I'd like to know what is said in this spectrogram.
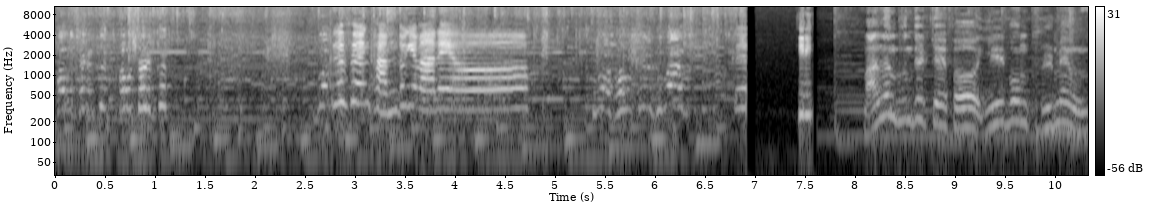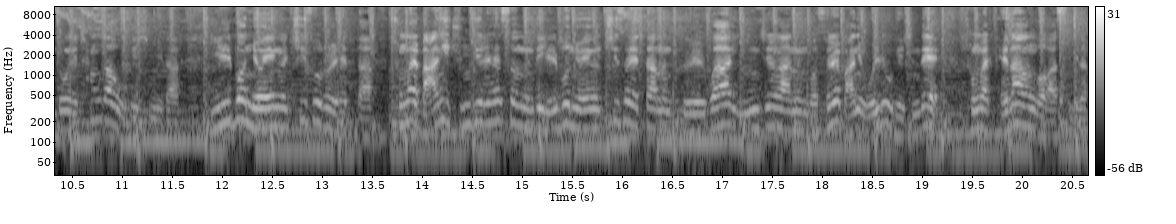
화보 촬영 끝. 화보 촬영 끝. 끝은 감독이 말해요. 그만 화보 촬영 그만. 많은 분들께서 일본 불매 운동에 참가하고 계십니다. 일본 여행을 취소를 했다. 정말 많이 준비를 했었는데 일본 여행을 취소했다는 글과 인증하는 것을 많이 올리고 계신데 정말 대단한 것 같습니다.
